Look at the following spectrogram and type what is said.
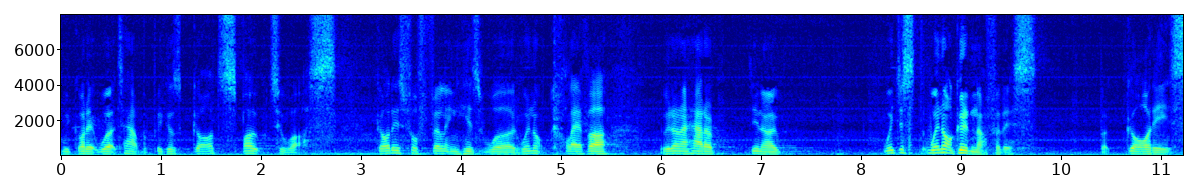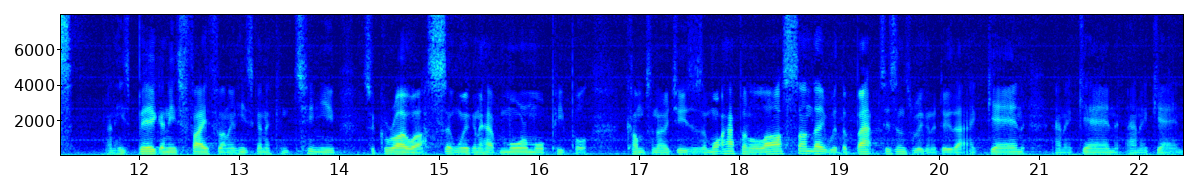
we've got it worked out, but because God spoke to us. God is fulfilling His word. We're not clever. We don't know how to, you know, we're just, we're not good enough for this. But God is. And He's big and He's faithful and He's going to continue to grow us. And we're going to have more and more people come to know Jesus. And what happened last Sunday with the baptisms, we're going to do that again and again and again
